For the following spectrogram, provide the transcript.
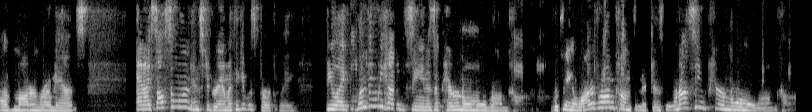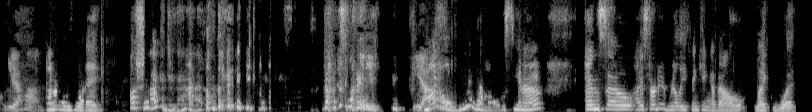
of modern romance. And I saw someone on Instagram, I think it was Berkley, be like, one thing we haven't seen is a paranormal rom com. We're seeing a lot of rom com submissions, but we're not seeing paranormal rom com. yeah And I was like, oh shit, I could do that. That's like yeah my whole wheelhouse, you know? And so I started really thinking about like what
